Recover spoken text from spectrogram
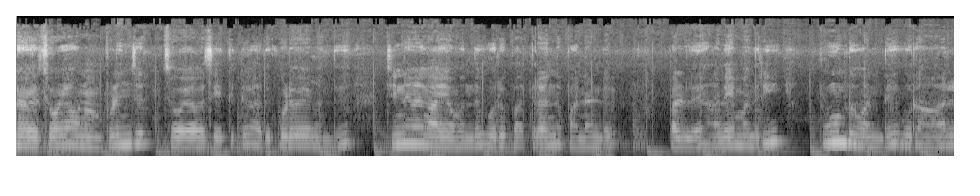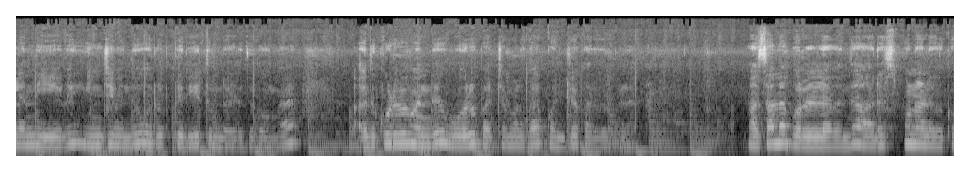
நான் சோயாவை நம்ம புளிஞ்ச சோயாவை சேர்த்துட்டு அது கூடவே வந்து சின்ன வெங்காயம் வந்து ஒரு பத்துலேருந்து பன்னெண்டு பல் அதே மாதிரி பூண்டு வந்து ஒரு ஆறுலேருந்து ஏழு இஞ்சி வந்து ஒரு பெரிய துண்டை எடுத்துக்கோங்க. அது கூடவே வந்து ஒரு பச்சை மிளகா கொஞ்சம் கருவேப்பிலை. மசாலா பொருளில் வந்து அரை ஸ்பூன் அளவுக்கு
